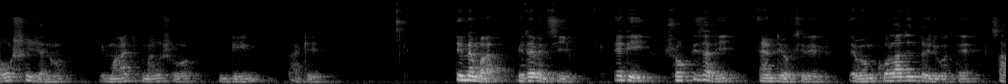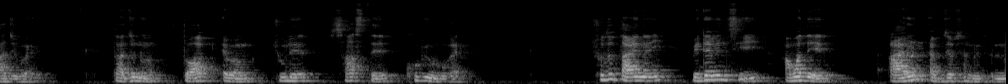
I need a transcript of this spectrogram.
অবশ্যই যেন মাছ, মাংস, ডিম থাকে। তিন নম্বর, ভিটামিন সি এটি শক্তিশালী অ্যান্টিঅক্সিডেন্ট এবং কোলাজেন তৈরি করতে সাহায্য করে। তার জন্য ত্বক এবং চুলের স্বাস্থ্যে খুবই উপকারী। শুধু তাই নয়, ভিটামিন সি আমাদের আয়রন অ্যাবজর্পশনের জন্য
